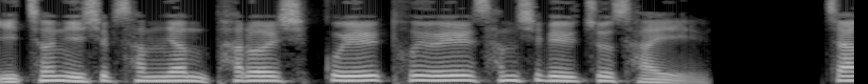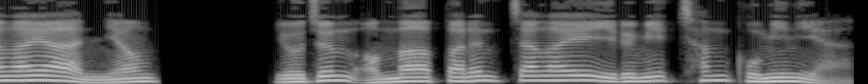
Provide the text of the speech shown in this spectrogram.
2023년 8월 19일 토요일 31주 4일. 짱아야 안녕. 요즘 엄마 아빠는 짱아의 이름이 참 고민이야.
